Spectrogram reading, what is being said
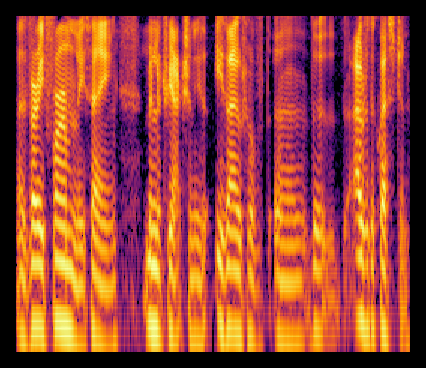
and very firmly saying military action is is out of uh, the out of the question.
